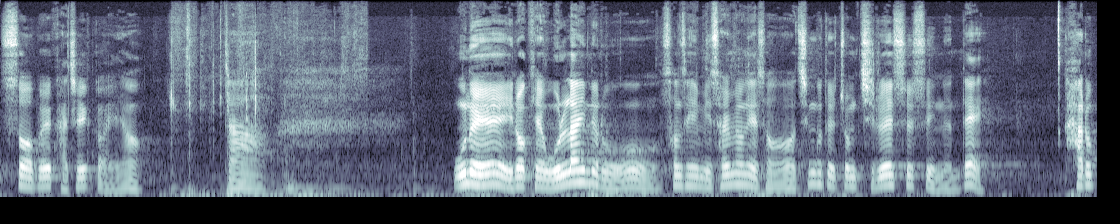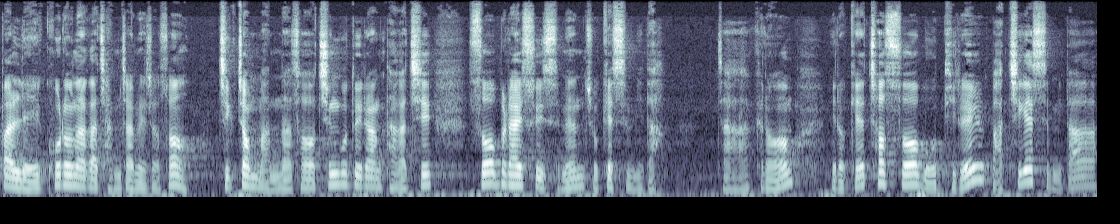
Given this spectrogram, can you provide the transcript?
수업을 가질 거예요. 자, 오늘 이렇게 온라인으로 선생님이 설명해서 친구들 좀 지루했을 수 있는데 하루빨리 코로나가 잠잠해져서 직접 만나서 친구들이랑 다 같이 수업을 할 수 있으면 좋겠습니다. 자, 그럼 이렇게 첫 수업 OT를 마치겠습니다.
